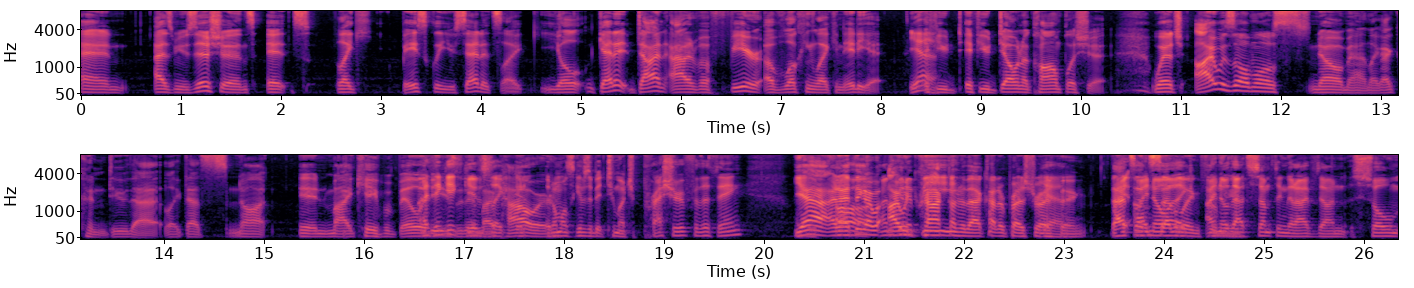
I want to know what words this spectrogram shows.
and as musicians, it's like, basically, you said it's like you'll get it done out of a fear of looking like an idiot. Yeah. If you if you don't accomplish it, which I was almost no man, like I couldn't do that. Like that's not in my capabilities. I think it gives like power. It, almost gives a bit too much pressure for the thing. Yeah, and I think I, "Oh, I would crack be- under that kind of pressure. I think that's I, I unsettling know, like, I know me. that's something that I've done so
